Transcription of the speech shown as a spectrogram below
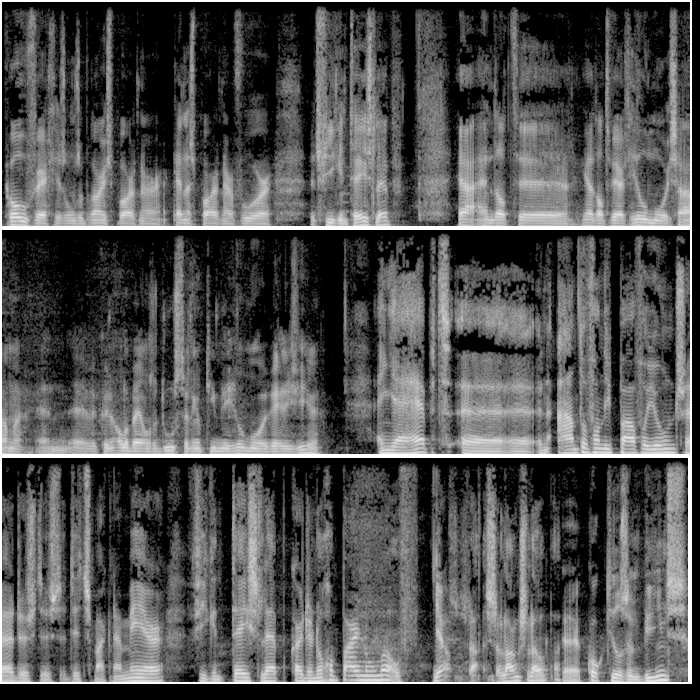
Proveg is onze branchepartner, kennispartner voor het Vegan Taste Lab. Ja, en dat, uh, ja, dat werkt heel mooi samen. En uh, we kunnen allebei onze doelstellingen op die manier heel mooi realiseren. En je hebt een aantal van die paviljoens. Hè? Dus, dus dit smaakt naar meer. Vegan Taste Lab. Kan je er nog een paar noemen? Of ja. ze langslopen? Uh, cocktails en beans.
